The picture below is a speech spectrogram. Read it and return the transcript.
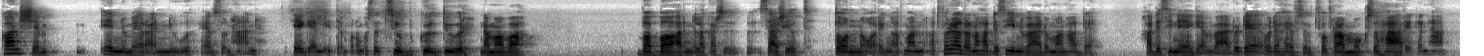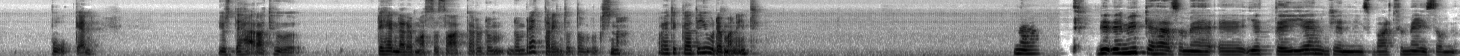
kanske ännu mer än nu en sån här egen liten på något sätt subkultur när man var, var barn eller kanske särskilt tonåring. Att, man, att föräldrarna hade sin värld och man hade, hade sin egen värld och det, och det har jag försökt få fram också här i den här boken. Just det här att hur, det händer en massa saker och de, de berättar inte åt de vuxna. Och jag tycker att det gjorde man inte. Nej. Det, det är mycket här som är, är jätteigenkänningsbart för mig som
